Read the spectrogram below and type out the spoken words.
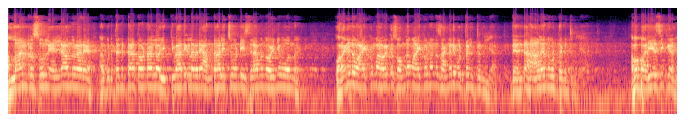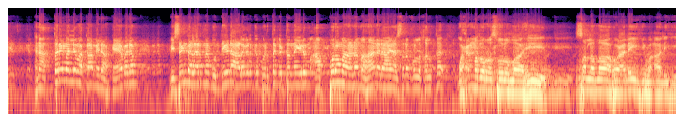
അള്ളാൻ റസൂലിനെ എല്ലാം ഒന്ന് വേറെ. അത് പിടുത്തം കിട്ടാത്തോണ്ടല്ലോ യുക്തിവാദികൾ അവരെ അന്താളിച്ചുകൊണ്ട് ഇസ്ലാം എന്ന് ഒഴിഞ്ഞു പോകുന്നു കുറെ വായിക്കുമ്പോ അവർക്ക് സ്വന്തം വായിക്കൊണ്ടൊന്നും സംഗതി പിടുത്തം കിട്ടുന്നില്ല. ഇത് എന്താ ആളെന്ന് പിടുത്തം കിട്ടുന്നില്ല. അപ്പൊ പരിഹസിക്കാണ്. ഞാൻ അത്രയും വലിയ വക്കാമില്ല കേവലം വിഷം കലർന്ന ബുദ്ധിയുടെ ആളുകൾക്ക് പിടുത്തം കിട്ടുന്നതിലും അപ്പുറമാണ് മഹാനരായ അഷ്റഫുൽ ഹൽക്ക് മുഹമ്മദ് റസൂലുള്ളാഹി അലൈഹി വആലിഹി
